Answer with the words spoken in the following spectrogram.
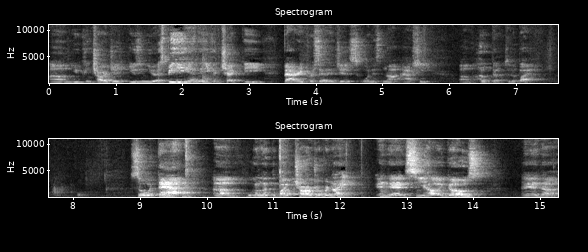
Um, you can charge it using USB, and then you can check the battery percentages when it's not actually um, hooked up to the bike. So with that, um, we're gonna let the bike charge overnight and then see how it goes and uh,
